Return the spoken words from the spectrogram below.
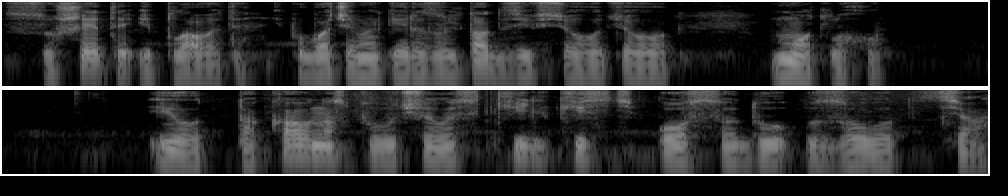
сушити і плавити. І побачимо, який результат зі всього цього мотлуху. І от така в нас вийшла кількість осаду золотця.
